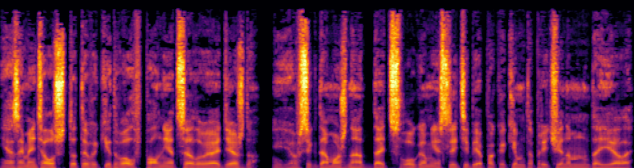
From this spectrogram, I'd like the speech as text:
я заметил, что ты выкидывал вполне целую одежду. Ее всегда можно отдать слугам, если тебе по каким-то причинам надоело».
